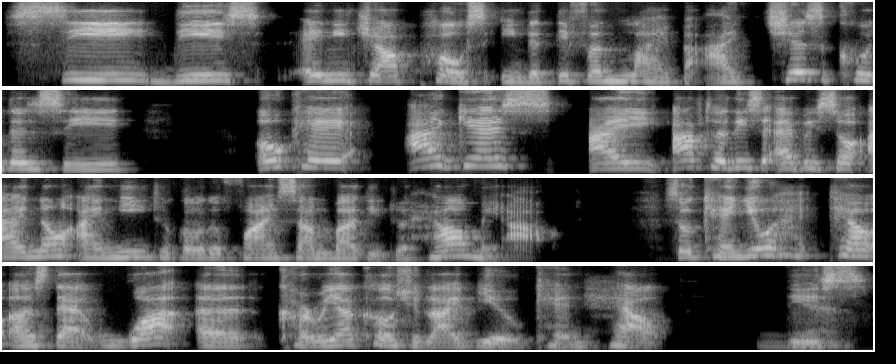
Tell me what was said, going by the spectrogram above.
see these any job posts in the different light but i just couldn't see it okay i guess i after this episode i know i need to go to find somebody to help me out so can you tell us that what a career coach like you can help these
